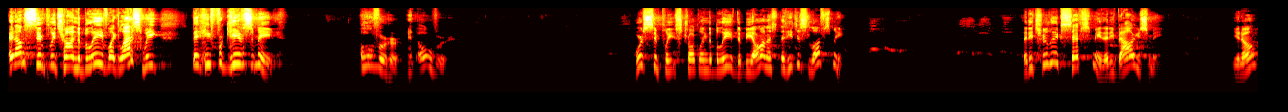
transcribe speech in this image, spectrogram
And I'm simply trying to believe, like last week, that He forgives me over and over. We're simply struggling to believe, to be honest, that He just loves me that he truly accepts me, that he values me. You know?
